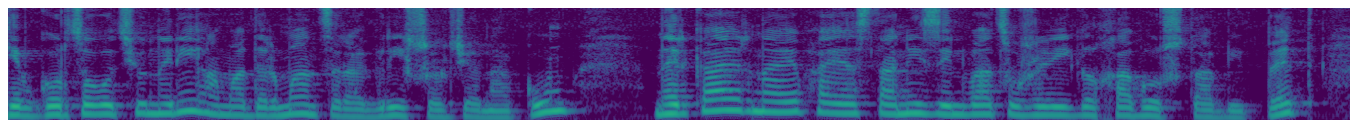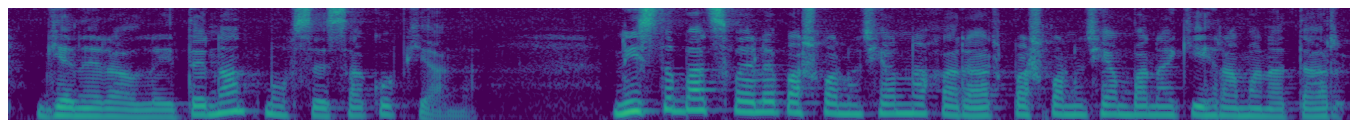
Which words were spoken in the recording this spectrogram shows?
եւ գործողությունների համադրման ծրագրի շրջանակում ներկա էր նաեւ Հայաստանի զինված ուժերի գլխավոր շտաբի պետ գեներալ-լեյտենանտ Մովսես Հակոբյանը։ Նիստը բացվել է Պաշտպանության նախարար, Պաշտպանության բանակի հրամանատար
